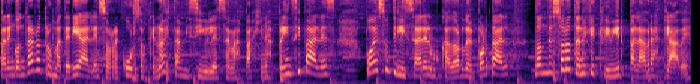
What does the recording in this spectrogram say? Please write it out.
para encontrar otros materiales o recursos que no están visibles en las páginas principales, puedes utilizar el buscador del portal donde solo tenés que escribir palabras clave.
